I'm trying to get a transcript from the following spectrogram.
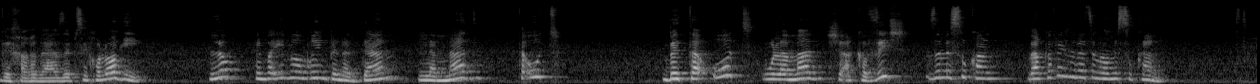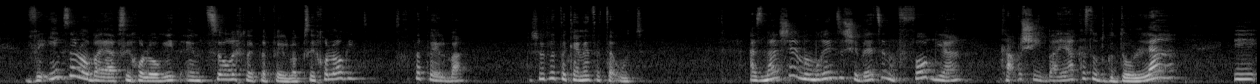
וחרדה זה פסיכולוגי. לא, הם באים ואומרים, בן אדם למד טעות. בטעות הוא למד שעכביש זה מסוכן, ועכביש זה בעצם לא מסוכן. ואם זו לא בעיה פסיכולוגית, אין צורך לטפל בה פסיכולוגית. לטפל בה, פשוט לתקן את הטעות. אז מה שהם אומרים זה שבעצם הפוביה, כמה שהיא בעיה כזאת גדולה, היא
